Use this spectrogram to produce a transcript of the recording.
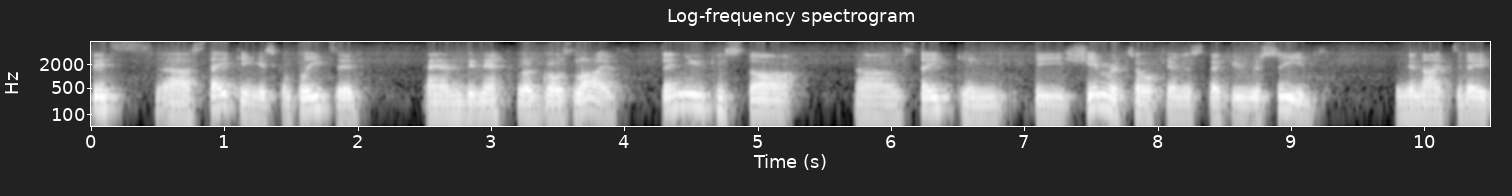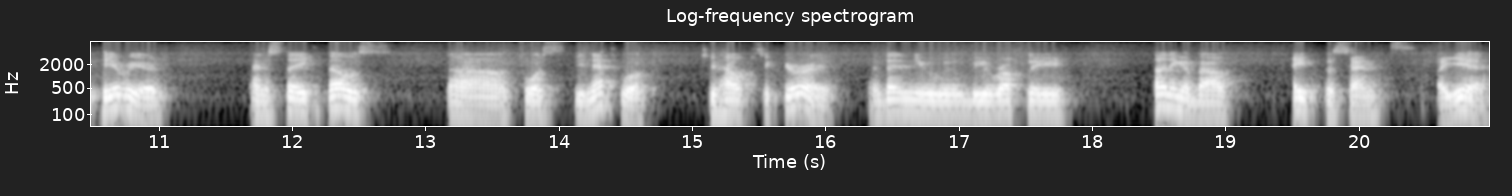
this uh, staking is completed and the network goes live, then you can start um, staking the Shimmer tokens that you received in the 90 day period and stake those uh, towards the network to help secure it. And then you will be roughly earning about 8% a year,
